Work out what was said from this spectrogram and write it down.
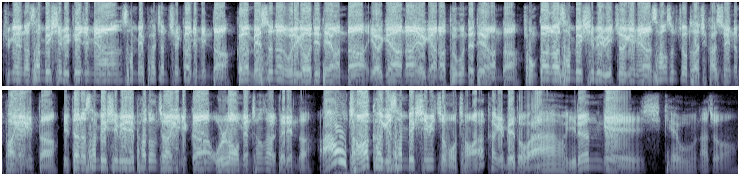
중요한 건 310이 깨지면 308.7까지 민다. 그럼 매수는 우리가 어디 대응한다? 여기 하나, 여기 하나 두 군데 대응한다. 종가가 311 위쪽이면 상승 쪽으로 다시 갈 수 있는 방향이 있다. 일단은 311이 파동 저항이니까 올라오면 청산을 때린다. 아우 정확하게 312.5 정확하게 매도. 와우 이런 게 씨, 개운하죠.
